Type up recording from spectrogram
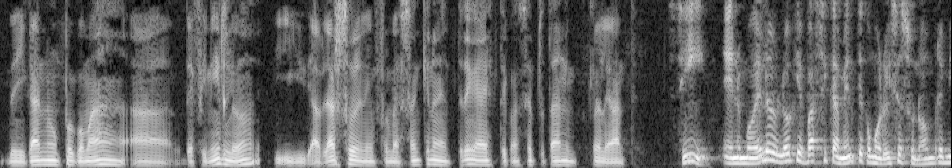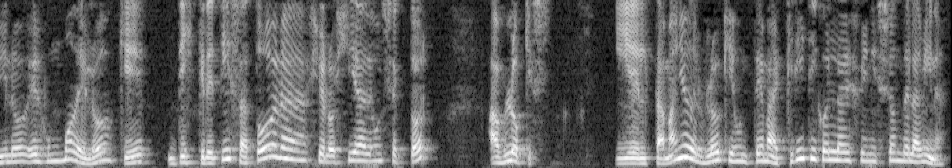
dedicarnos un poco más a definirlo y hablar sobre la información que nos entrega este concepto tan relevante. Sí, el modelo de bloques básicamente, como lo dice su nombre, Milo, es un modelo que discretiza toda la geología de un sector a bloques. Y el tamaño del bloque es un tema crítico en la definición de la mina.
